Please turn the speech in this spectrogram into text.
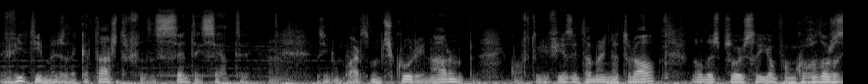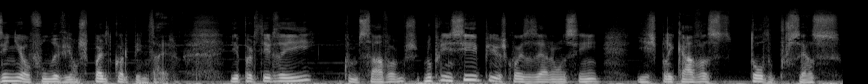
vítimas da catástrofe de 67, assim, num quarto muito escuro, enorme, com fotografias em tamanho natural, onde as pessoas saíam para um corredorzinho e ao fundo havia um espelho de corpo inteiro. E a partir daí começávamos, no princípio as coisas eram assim e explicava-se todo o processo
